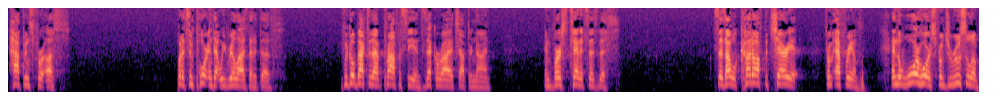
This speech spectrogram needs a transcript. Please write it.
happens for us. But it's important that we realize that it does. If we go back to that prophecy in Zechariah chapter 9, in verse 10, it says this says, I will cut off the chariot from Ephraim and the war horse from Jerusalem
